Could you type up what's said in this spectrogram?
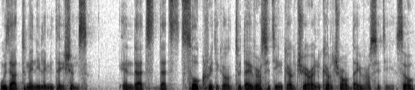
without too many limitations. And that's that's so critical to diversity in culture and cultural diversity. So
